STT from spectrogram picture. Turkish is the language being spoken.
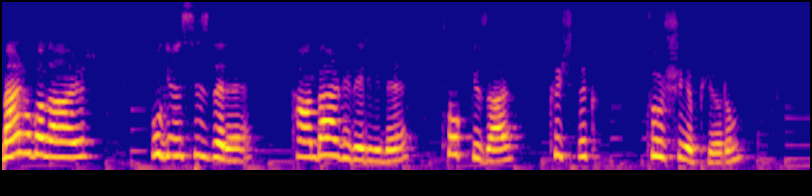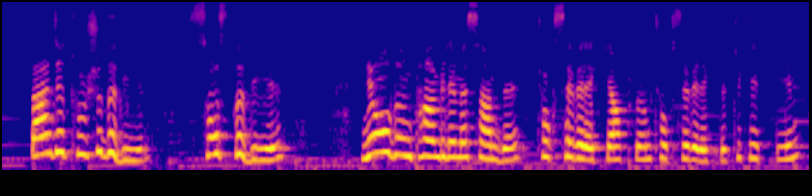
Merhabalar. Bugün sizlere kamber biberiyle çok güzel kışlık turşu yapıyorum. Bence turşu da değil, sos da değil. Ne olduğunu tam bilemesem de çok severek yaptığım, çok severek de tükettiğim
